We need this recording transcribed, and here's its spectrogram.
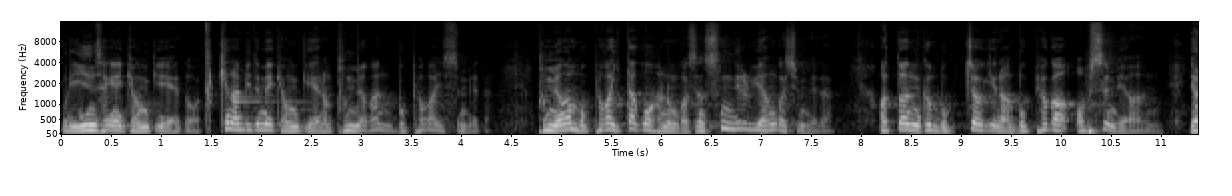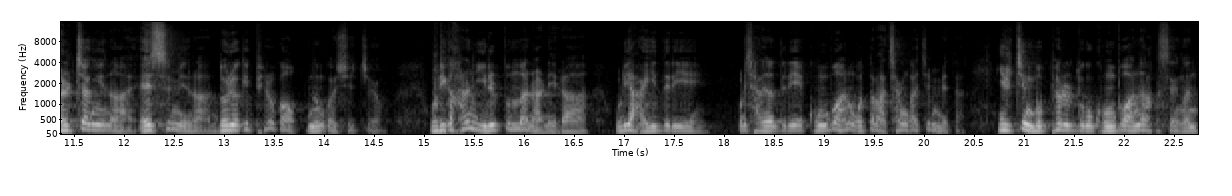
우리 인생의 경기에도 특히나 믿음의 경기에는 분명한 목표가 있습니다. 분명한 목표가 있다고 하는 것은 승리를 위한 것입니다. 어떤 그 목적이나 목표가 없으면 열정이나 애씀이나 노력이 필요가 없는 것이죠. 우리가 하는 일뿐만 아니라 우리 아이들이 우리 자녀들이 공부하는 것도 마찬가지입니다. 일찍 목표를 두고 공부하는 학생은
